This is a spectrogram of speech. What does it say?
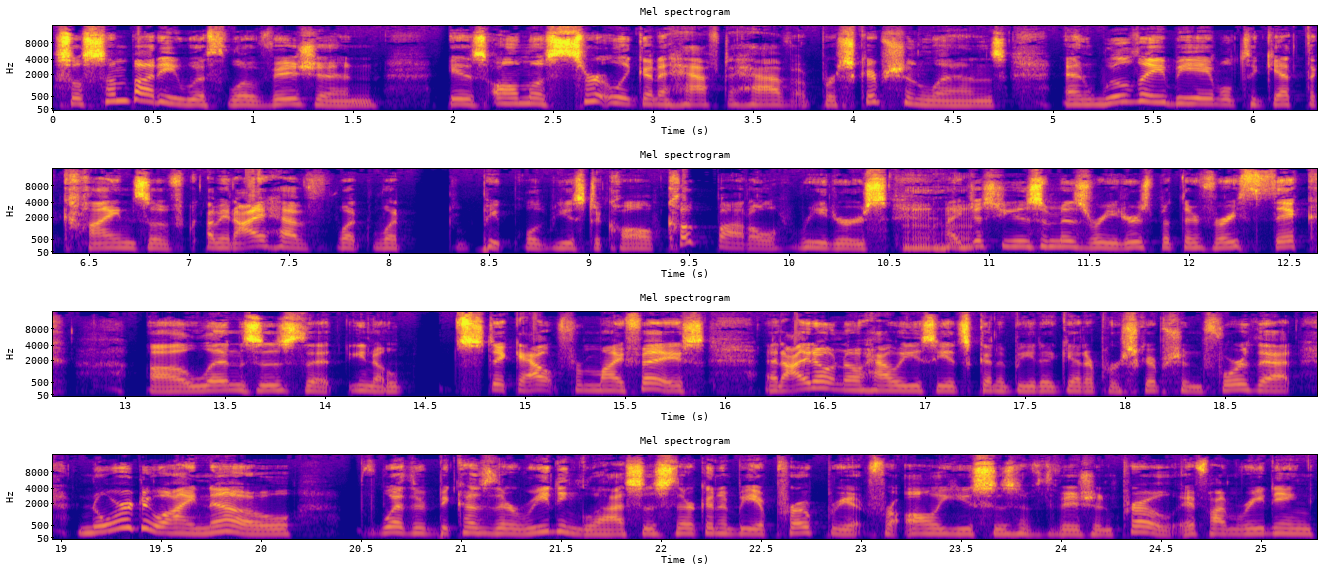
So somebody with low vision is almost certainly going to have to have a prescription lens. And will they be able to get the kinds of? I mean, I have what what people used to call Coke bottle readers. Mm-hmm. I just use them as readers, but they're very thick uh, lenses that you know stick out from my face. And I don't know how easy it's going to be to get a prescription for that, nor do I know whether because they're reading glasses, they're going to be appropriate for all uses of the Vision Pro. If I'm reading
